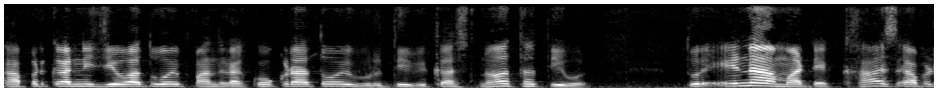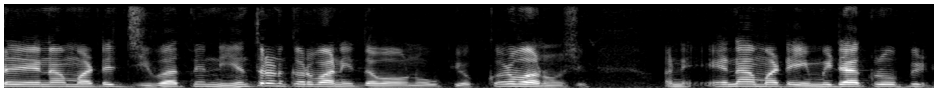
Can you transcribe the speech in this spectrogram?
આ પ્રકારની જીવાતો હોય, પાંદડા કોકડાતો હોય, વૃદ્ધિ વિકાસ ન થતી હોય, તો એના માટે ખાસ આપણે એના માટે જીવાતને નિયંત્રણ કરવાની દવાઓનો ઉપયોગ કરવાનો છે. અને એના માટે ઇમિડાક્લોપિડ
